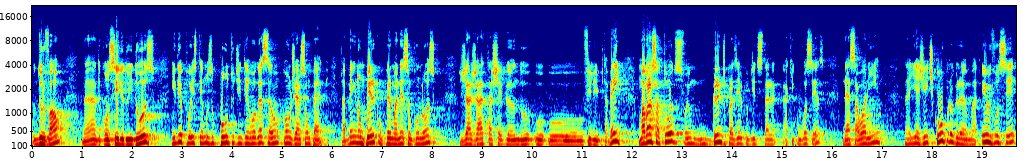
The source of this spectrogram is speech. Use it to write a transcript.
o Durval, né? Do Conselho do Idoso. E depois temos o ponto de interrogação com o Gerson Pepe. Tá bem? Não percam, permaneçam conosco. Já já está chegando o, o Felipe, tá bem? Um abraço a todos. Foi um grande prazer poder estar aqui com vocês nessa horinha. Né? E a gente, com o programa Eu e Você,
